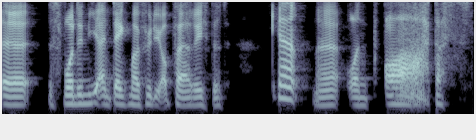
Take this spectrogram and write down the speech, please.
äh: „Es wurde nie ein Denkmal für die Opfer errichtet.“ Ja. Ne, und, oh, das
